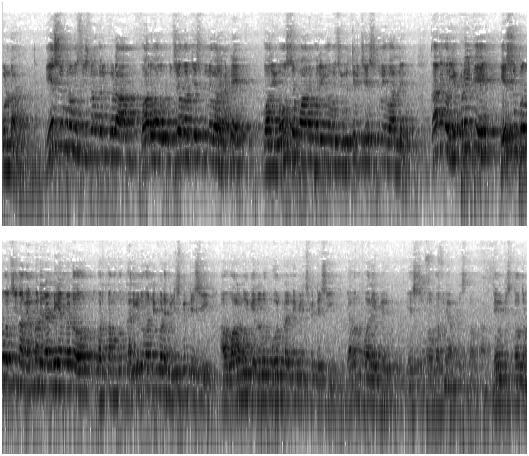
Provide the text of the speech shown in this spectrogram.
ఉండాలి. యేసు ప్రభు శిష్యులందరూ కూడా వారు వారు ఉద్యోగాలు చేసుకునేవారు. అంటే వారి వంశ పారంపర్యంగా వచ్చి వృత్తిని చేసుకునే వాళ్ళే కానీ వారు ఎప్పుడైతే యేసు ప్రభు వచ్చి నా వెంబడి రండి అన్నాడో వారు తమకు కలిగినవన్నీ కూడా విడిచిపెట్టేసి ఆ వలలు గెలలు బోట్లు అన్నీ విడిచిపెట్టేసి ఎవరిని పోలైపోయారు యేసు ప్రభుని వెంబడిస్తా ఉన్నారు దేవునికి స్తోత్రం.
